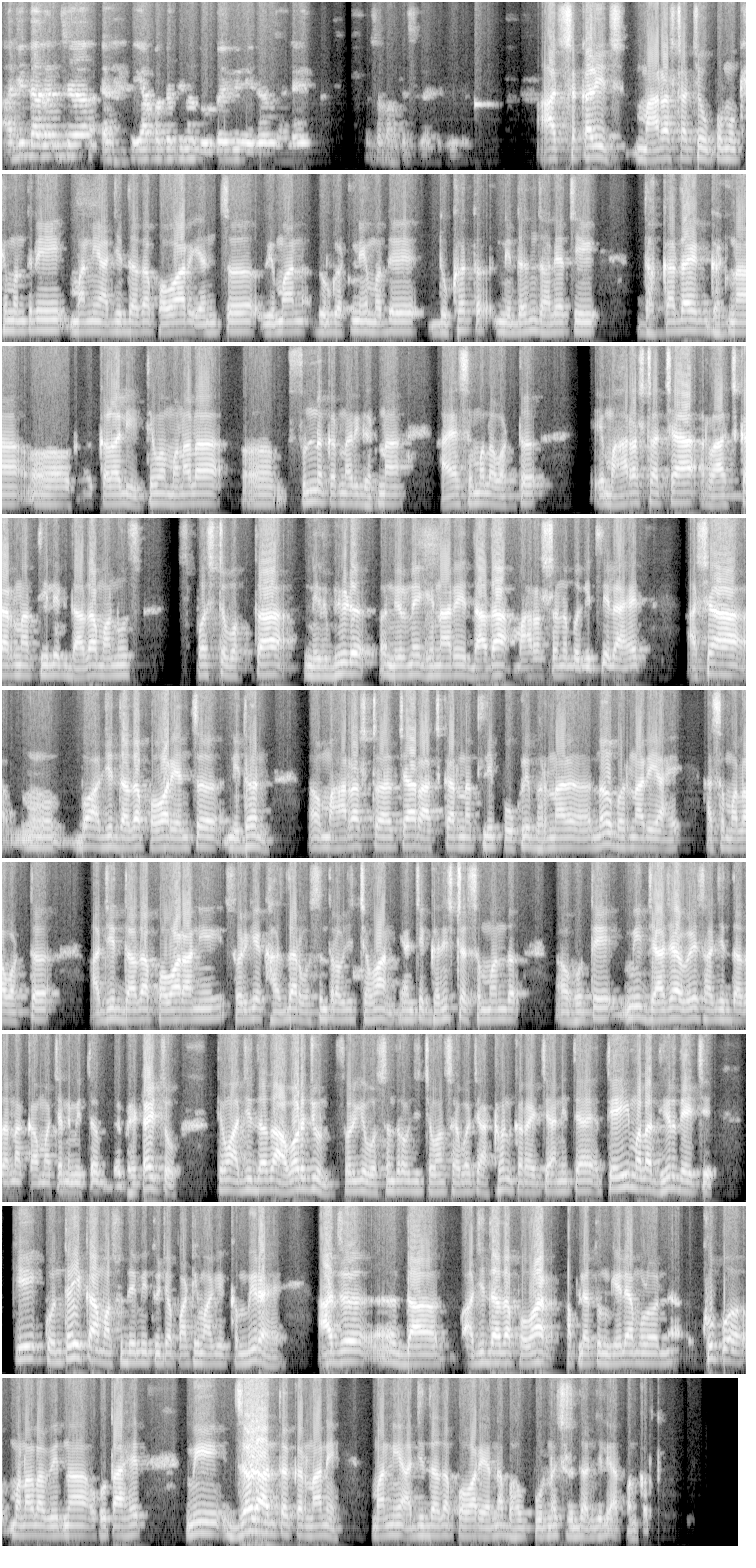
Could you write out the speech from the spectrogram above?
अजितदादांचं या पद्धतीनं दुर्दैवी निधन झाले असं पाहतं आज सकाळीच महाराष्ट्राचे उपमुख्यमंत्री माननीय अजितदादा पवार यांचं विमान दुर्घटनेमध्ये दुखत निधन झाल्याची धक्कादायक घटना अं, कळाली. तेव्हा मनाला सुन्न करणारी घटना आहे असं मला वाटतं. हे महाराष्ट्राच्या राजकारणातील एक दादा माणूस स्पष्ट वक्ता निर्भीड निर्णय घेणारे दादा महाराष्ट्रानं बघितलेले आहेत. अशा अजित अजितदादा पवार यांचं निधन महाराष्ट्राच्या राजकारणातली पोकळी भरणार न भरणारी आहे असं मला वाटतं. अजितदादा पवार आणि स्वर्गीय खासदार वसंतरावजी चव्हाण यांचे घनिष्ठ संबंध होते. मी ज्या ज्या वेळेस अजितदादांना कामाच्या निमित्त भेटायचो तेव्हा अजितदादा आवर्जून स्वर्गीय वसंतरावजी चव्हाण साहेबांची आठवण करायचे आणि त्या तेही मला धीर द्यायचे की कोणतंही काम असू दे मी तुझ्या पाठीमागे खंबीर आहे. आज दा अजितदादा पवार आपल्यातून गेल्यामुळं खूप मनाला वेदना होत आहेत. मी जड अंतकरणाने माननीय अजितदादा पवार यांना भावपूर्ण श्रद्धांजली अर्पण करतो.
